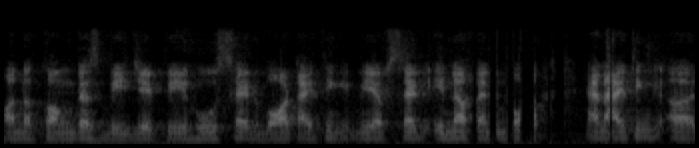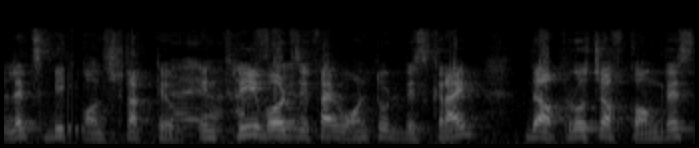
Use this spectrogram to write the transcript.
on a Congress BJP who said what. I think we have said enough and more. And I think uh, let's be constructive. Yeah, In yeah, three words, if I want to describe the approach of Congress,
